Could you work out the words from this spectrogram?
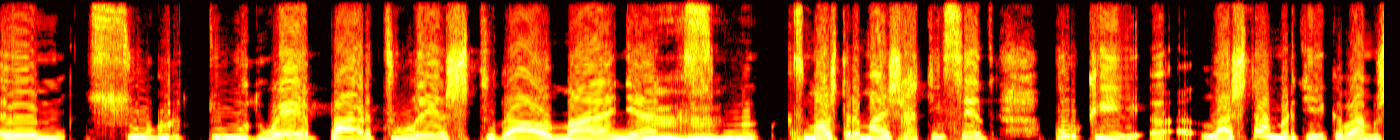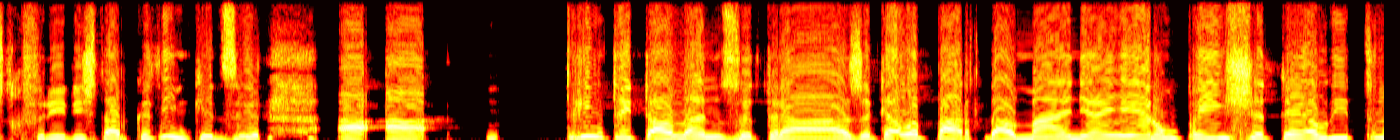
um, sobretudo é a parte leste da Alemanha que, se, Uhum. que se mostra mais reticente. Porquê? Ah, Lá está, Martim, acabámos de referir isto há bocadinho, quer dizer, há, há 30 e tal anos atrás, aquela parte da Alemanha era um país satélite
